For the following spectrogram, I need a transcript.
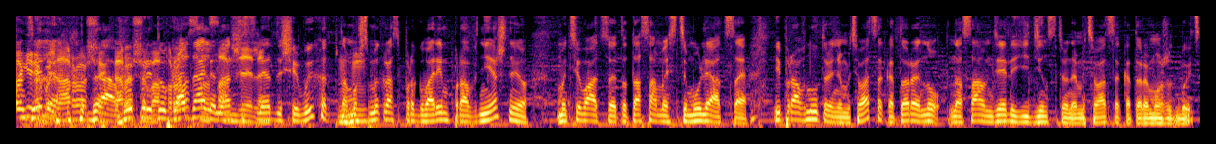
лагере деле? Хороший- да, вы хороший вопрос, предугадали на самом наш деле. следующий выход, потому что мы как раз проговорим про внешнюю мотивацию, это та самая стимуляция, и про внутреннюю мотивацию, которая, ну, на самом деле, единственная мотивация, которая может быть.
